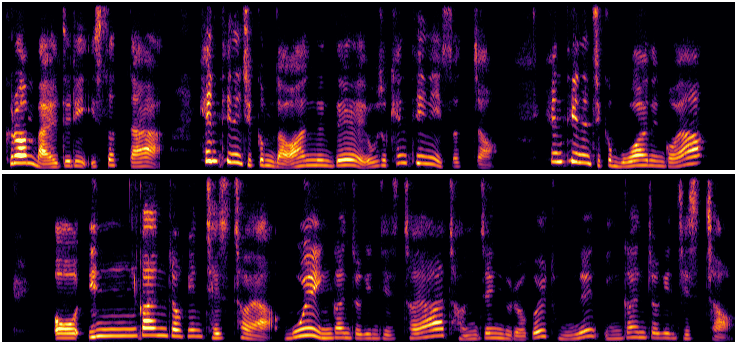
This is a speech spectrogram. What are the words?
그런 말들이 있었다. 캔틴이 지금 나왔는데 여기서 캔틴이 있었죠. 캔틴은 지금 뭐 하는 거야? 어, 인간적인 제스처야. 뭐의 인간적인 제스처야? 전쟁 노력을 돕는 인간적인 제스처.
